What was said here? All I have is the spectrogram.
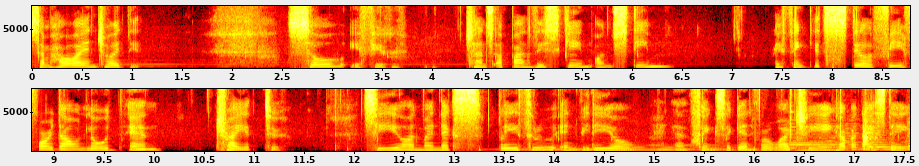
Somehow I enjoyed it. So, if you chance upon this game on Steam, I think it's still free for download and try it too. See you on my next playthrough and video, and thanks again for watching. Have a nice day.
